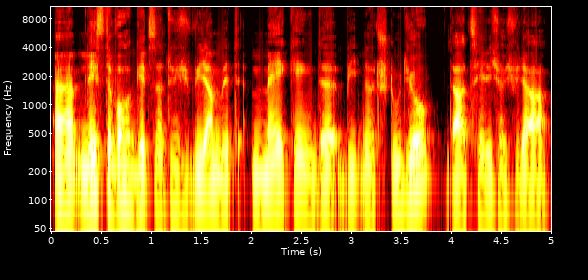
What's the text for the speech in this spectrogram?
Äh, nächste Woche geht's natürlich wieder mit Making the BeatNerd Studio. Da erzähle ich euch wieder,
